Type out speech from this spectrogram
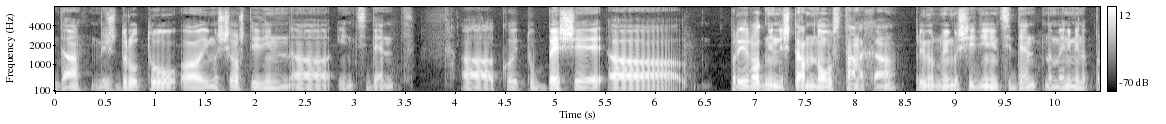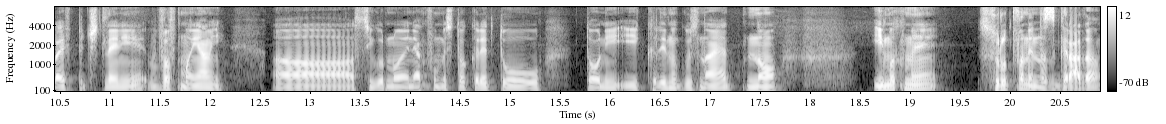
Да, между другото, а, имаше още един а, инцидент, а, който беше а, природни неща, много станаха. Примерно имаше един инцидент, на мен ми направи впечатление в Майами. А, сигурно е някакво место, където Тони и Калина го знаят, но имахме срутване на сграда,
